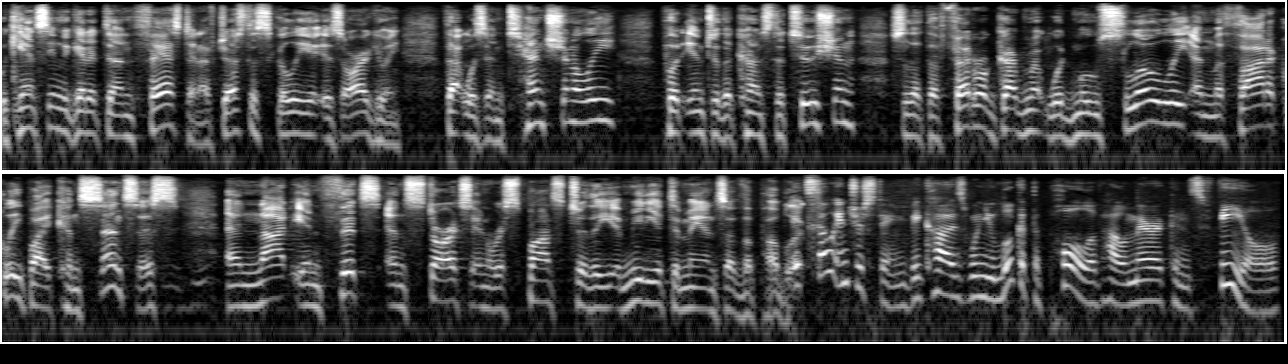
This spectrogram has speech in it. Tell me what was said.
we can't seem to get it done fast enough. Justice Scalia is arguing that was intentionally put into the Constitution so that the federal government would move slowly and methodically by consensus and not in fits and starts in response to the immediate demands of the public. It's so interesting because when you look at the poll of how Americans feel,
